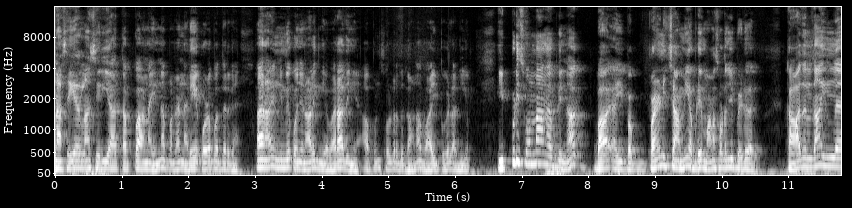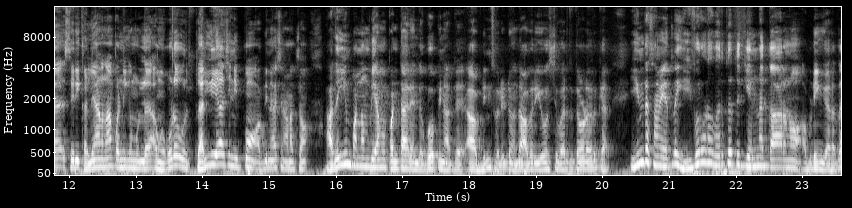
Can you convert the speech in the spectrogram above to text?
நான் செய்யறதெல்லாம் சரியா தப்பா நான் என்ன பண்ணுறேன் நிறைய குழப்பத்தை இருக்கேன். அதனால் இனிமேல் கொஞ்ச நாளைக்கு இங்கே வராதீங்க. அப்படின்னு சொல்கிறதுக்கான வாய்ப்புகள் அதிகம். இப்படி சொன்னாங்க அப்படின்னா பா இப்போ பழனிசாமி அப்படியே மனசுடைஞ்சு போயிடுவார். காதல் தான் இல்லை சரி கல்யாணம் தான் பண்ணிக்க முடியல அவங்க கூட ஒரு தள்ளியாச்சும் நிற்போம் அப்படின்னாச்சும் நினச்சோம். அதையும் பண்ண முடியாமல் பண்ணிட்டாரு இந்த கோபிநாத் அப்படின்னு சொல்லிட்டு வந்து அவர் யோசிச்சு வருத்தத்தோட இருக்கார். இந்த சமயத்தில் இவரோட வருத்தத்துக்கு என்ன காரணம் அப்படிங்கிறத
